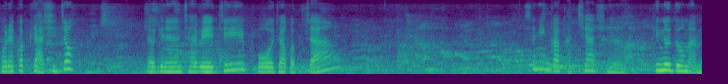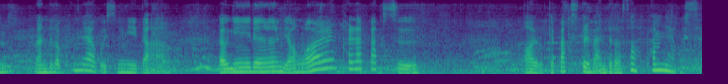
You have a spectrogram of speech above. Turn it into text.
모래커피 아시죠? 여기는 자베지 보호작업장 스님과 같이 하시는 비누도 만, 만들어 판매하고 있습니다. 여기는 영월 칼라박스 어, 이렇게 박스들 만들어서 판매하고 있어요.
